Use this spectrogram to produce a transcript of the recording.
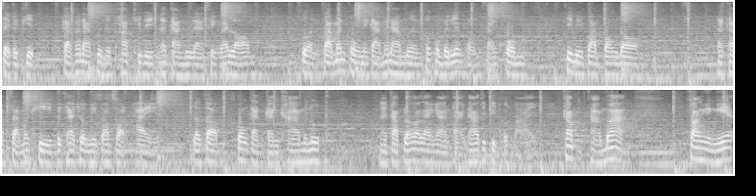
เศรษฐกิจ การพัฒนาคุณภาพชีวิต และการดูแลสิ่งแวดล้อม ส่วนความมั่นคงในการพัฒนาเมืองก็คงเป็นเรื่องของสังคมที่มีความปองดองนะครับสามัคคีประชาชนมีความปลอดภัย แล้วก็ป้องกันการค้ามนุษย์ นะครับแล้วก็รายงานต่างด้าวที่ผิดกฎหมาย ครับถามว่าฟังอย่างเงี้ย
